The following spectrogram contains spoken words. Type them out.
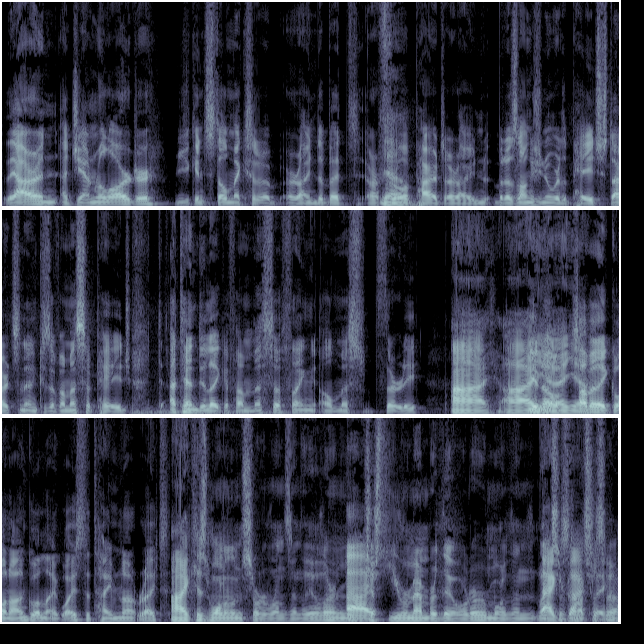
they are in a general order. You can still mix it up around a bit or throw Yeah. a part around, but as long as you know where the page starts and then, because if I miss a page, I tend to like if I miss a thing, I'll miss thirty. Aye, aye, You know, yeah, so yeah. Like going on, going like, why is the time not right? Aye, because one of them sort of runs into the other, and you Aye. just you remember the order more than like, so exactly. consciously. Oh,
